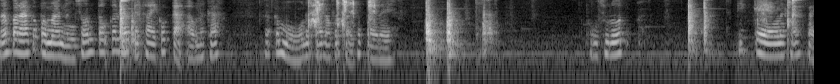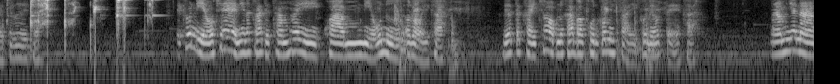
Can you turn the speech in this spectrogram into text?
น้ำปลาก็ประมาณหนึ่งช้อนโต๊ะก็แล้วแต่ใครก็กะเอานะคะ แล้วก็หมูนะคะเราก็ใส่เข้าไปเลยผงชูรสพริกแกงนะคะ ใส่ไปเลยค่ะแต่ข้าวเหนียวแช่นี่นะคะ จะทำให้ความเหนียวหนืดอร่อยค่ะ แล้วแต่ใครชอบนะคะ บางคนก็ไม่ใส่ก็แล้วแต่ค่ะ น้ำยะนาง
